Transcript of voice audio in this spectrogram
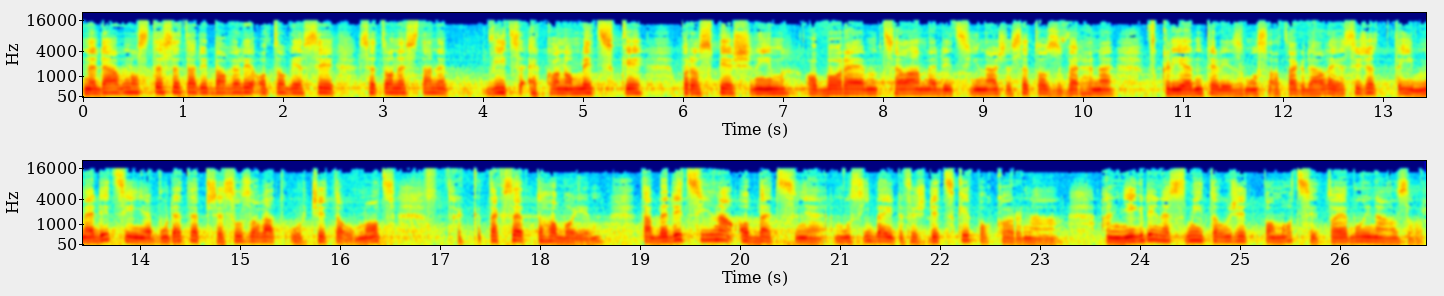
Nedávno jste se tady bavili o tom, jestli se to nestane víc ekonomicky prospěšným oborem, celá medicína, že se to zvrhne v klientelismus a tak dále. Jestliže té medicíně budete přesuzovat určitou moc, tak, tak se toho bojím. Ta medicína obecně musí být vždycky pokorná a nikdy nesmí toužit pomoci. To je můj názor.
